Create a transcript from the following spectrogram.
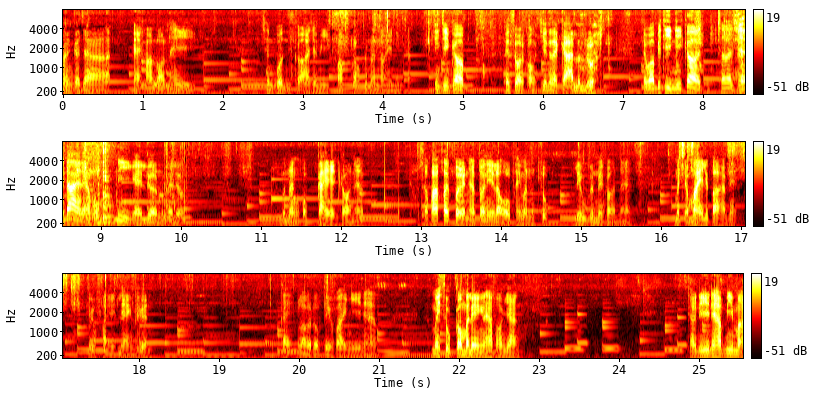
มันก็จะแผ่ความร้อนให้ชั้นบนก็อาจจะมีความกรอบขึ้นมาหน่อยนึงครับ จริง ๆ ก็เป็นส่วนของจินตนาการล้วนๆ แต่ว่าพิธีนี้ก็ใช้ได้นะครับผม นี่ไงเลื่อนมันไปแล้ว มานั่งอบไก่กันก่อนนะครับสักพักค่อยเปิดนะครับ ตอนนี้เราอบให้มันสุกเร็วขึ้นไปก่อนนะ มันจะไหม้หรือเปล่าครับเนี่ย เปลวไฟแรงเหลือเกินไก่ของเราก็โดนเปลวไฟอย่างนี้นะครับ ไม่สุกก็มะเร็งนะครับสองอย่างแถวนี้นะครับมีหมา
